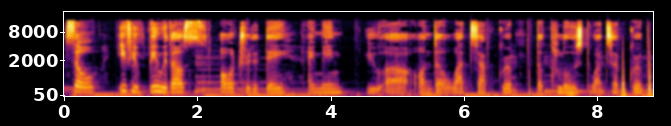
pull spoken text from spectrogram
So, if you've been with us all through the day, I mean, you are on the WhatsApp group, the closed WhatsApp group,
